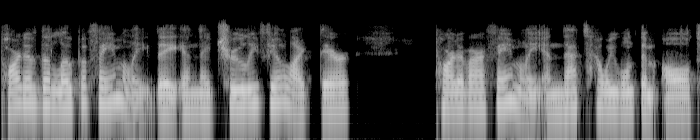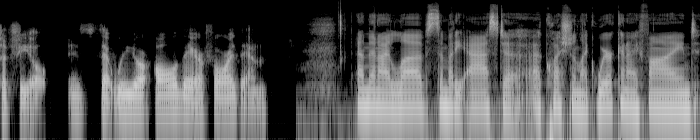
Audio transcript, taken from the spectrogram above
part of the Lopa family. They and they truly feel like they're part of our family, and that's how we want them all to feel: is that we are all there for them. And then I love somebody asked a, a question like, "Where can I find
